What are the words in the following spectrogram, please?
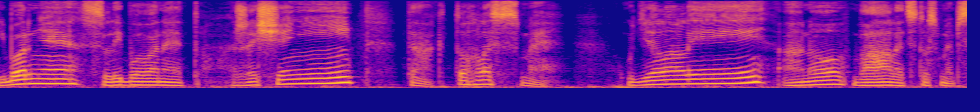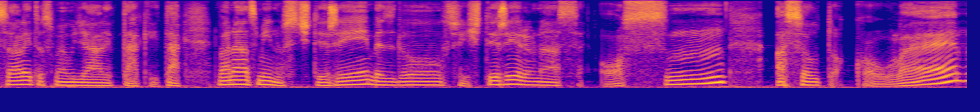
Výborně, slibované to řešení. Tak, tohle jsme udělali, ano, válec, to jsme psali, to jsme udělali taky. Tak, 12 minus 4, bez 2, 3, 4, rovná se 8 a jsou to koule.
